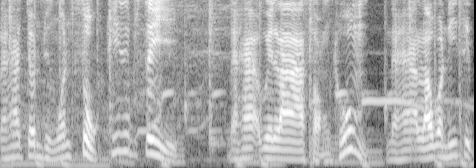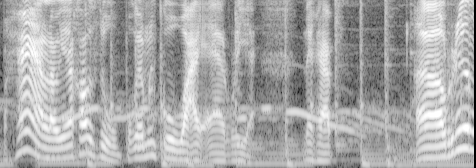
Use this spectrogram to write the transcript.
นะฮะจนถึงวันศุกร์ที่ 14นะฮะเวลา 2 ทุ่มนะฮะแล้ววันที่ 15 เราจะเข้าสู่โปเกมอนโก Wild Area นะครับเเรื่อง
